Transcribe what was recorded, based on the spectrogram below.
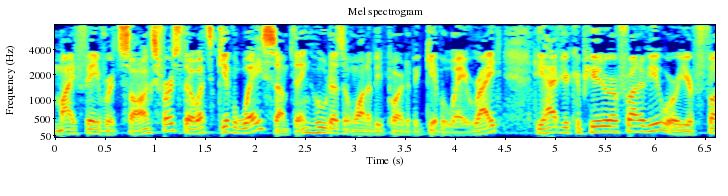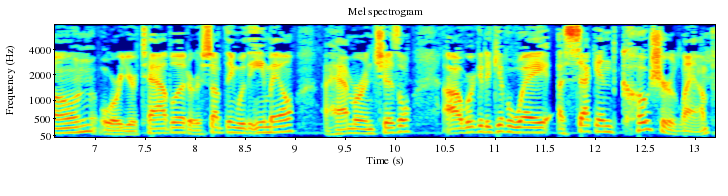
my favorite songs. First, though, let's give away something. Who doesn't want to be part of a giveaway, right? Do you have your computer in front of you, or your phone, or your tablet, or something with email, a hammer and chisel? Uh, we're going to give away a second kosher lamp.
